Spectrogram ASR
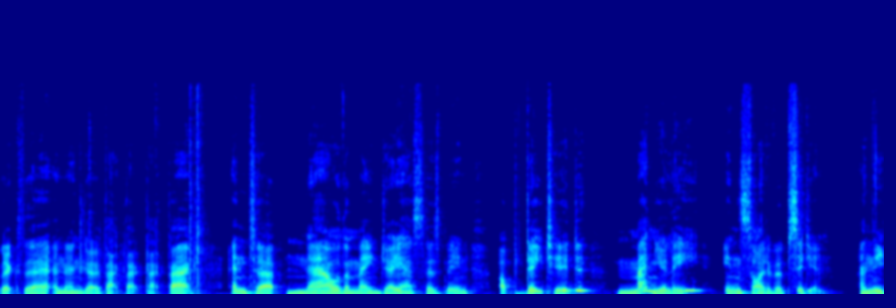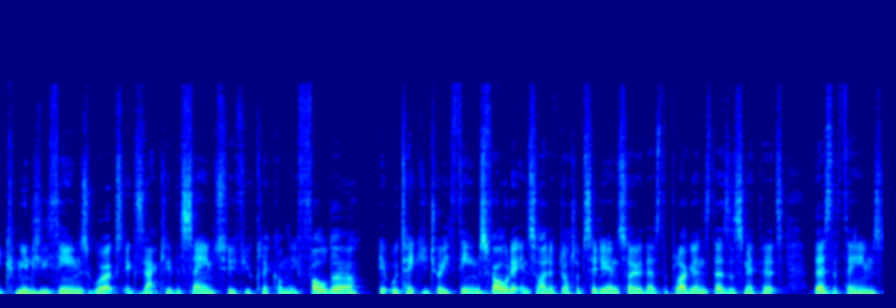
click there and then go back, back, back, back, enter, now the main.js has been updated manually inside of Obsidian. And the community themes works exactly the same. So if you click on the folder, it will take you to a themes folder inside of .obsidian. So there's the plugins, there's the snippets, there's the themes.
